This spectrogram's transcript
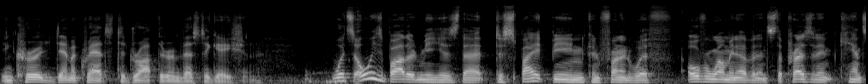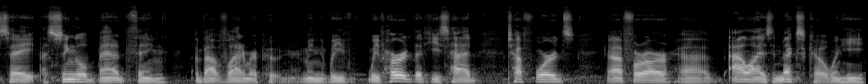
encourage Democrats to drop their investigation. What's always bothered me is that despite being confronted with overwhelming evidence, the president can't say a single bad thing about Vladimir Putin. I mean, we've we've heard that he's had tough words uh, for our uh, allies in Mexico when he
